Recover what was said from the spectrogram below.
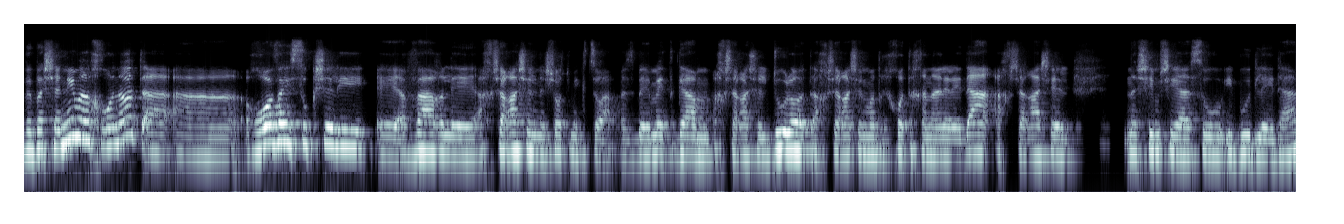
ובשנים האחרונות רוב העיסוק שלי אה, עבר להכשרה של נשות מקצוע, אז באמת גם הכשרה של דולות, הכשרה של מדריכות הכנה ללידה, הכשרה של נשים שיעשו עיבוד לידה.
